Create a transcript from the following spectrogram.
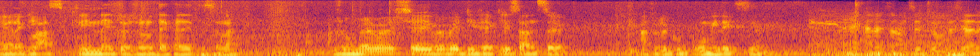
এখানে গ্লাস ক্লিন নাই তোর জন্য দেখা যাইতেছে না। রুমের বয়সে এইভাবে ডিরেক্টলি সানসেট আসলে খুব কমই দেখছি আমি। এখানে সানসেট চলতেছে আর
